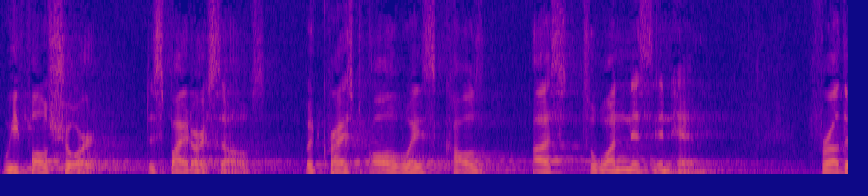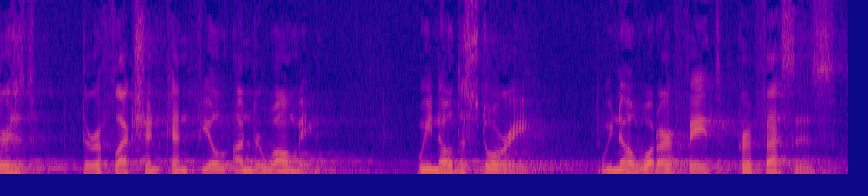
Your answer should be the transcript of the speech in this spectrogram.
We fall short, despite ourselves, but Christ always calls us to oneness in Him. For others, the reflection can feel underwhelming. We know the story, we know what our faith professes,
